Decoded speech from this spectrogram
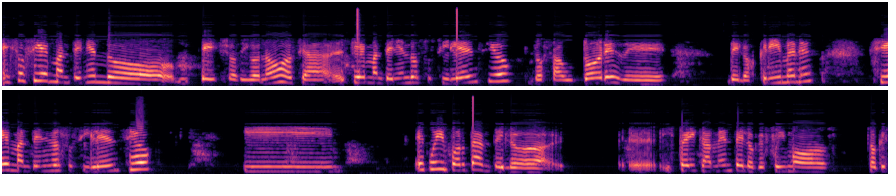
eso siguen manteniendo ellos, digo, ¿no? O sea, siguen manteniendo su silencio, los autores de, de los crímenes, siguen manteniendo su silencio y es muy importante lo eh, históricamente lo que fuimos lo que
